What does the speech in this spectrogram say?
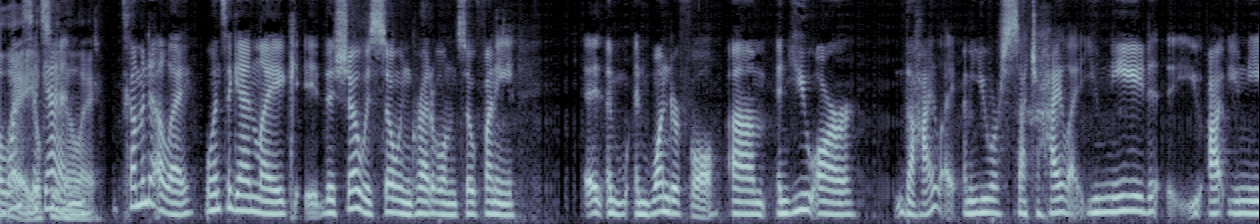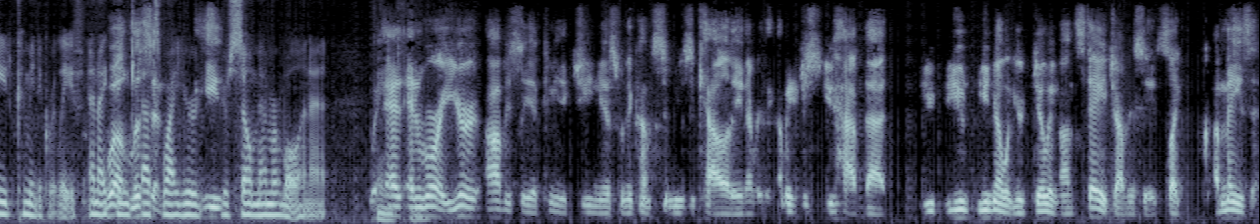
LA. once You'll see in again- LA. Coming to LA once again. Like it- the show is so incredible and so funny and, and, and wonderful. Um, and you are the highlight. I mean, you are such a highlight. You need you uh, you need comedic relief, and I Well, think that's why you're he- you're so memorable in it. And, and Rory, you're obviously a comedic genius when it comes to musicality and everything. I mean, just you have that. You you you know what you're doing on stage. Obviously, it's like amazing.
